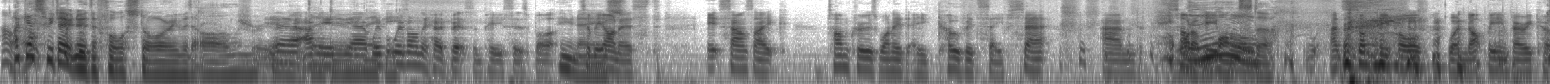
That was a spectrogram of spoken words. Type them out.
Oh, I guess we don't know the full story with it all. and- and yeah, that I mean, doing, yeah, we've we've only heard bits and pieces, but to be honest, it sounds like Tom Cruise wanted a COVID-safe set, and some What a people monster. and some people were not being very COVID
